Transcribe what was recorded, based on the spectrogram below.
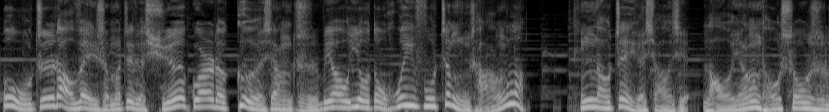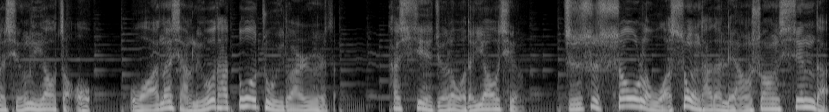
不知道为什么这个学官的各项指标又都恢复正常了。听到这个消息，老杨头收拾了行李要走。我呢想留他多住一段日子，他谢绝了我的邀请，只是收了我送他的两双新的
